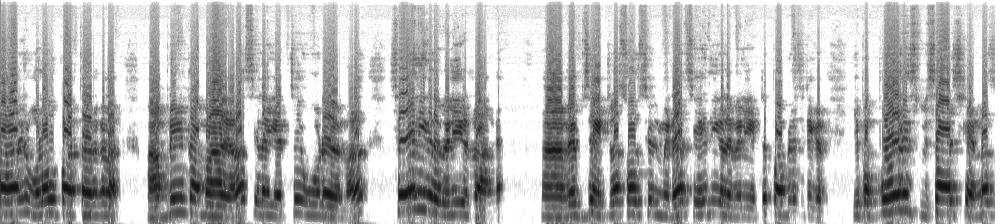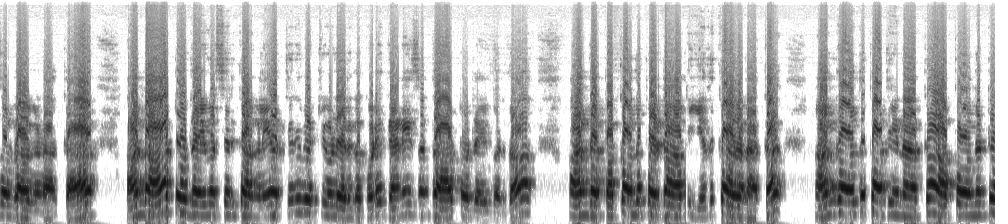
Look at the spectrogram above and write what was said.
காரில் உழவு பார்த்தார்களா? அப்படின்ற மாதிரியான சில எச்சை ஊடகங்கள் செய்திகளை வெளியிடுறாங்க. வெப்சைட்ல சோசியல் மீடியா செய்திகளை வெளியிட்டு பப்ளிசிட்டிகள் இப்ப போலீஸ் விசாரிச்சு என்ன சொல்றாங்கனாக்கா அந்த ஆட்டோ டிரைவர்ஸ் இருக்காங்க இல்லையா திருவெற்றியூர்ல இருக்கக்கூடிய கணேசன் ஆட்டோ டிரைவர் தான் அந்த பக்கம் வந்து போயிருக்காங்க அது எதுக்காகனாக்கா அங்க வந்து பாத்தீங்கன்னாக்கா அப்ப வந்துட்டு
